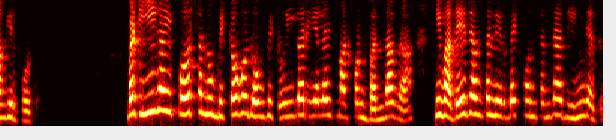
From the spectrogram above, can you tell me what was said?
ಆಗಿರ್ಬೋದು. ಬಟ್ ಈಗ ಈ ಪರ್ಸನ್ ಬಿಟ್ಟೋಗೋದು ಹೋಗ್ಬಿಟ್ಟು ಈಗ ರಿಯಲೈಸ್ ಮಾಡ್ಕೊಂಡು ಬಂದಾಗ ನೀವ್ ಅದೇ ಜಾಗದಲ್ಲಿ ಇರ್ಬೇಕು ಅಂತಂದ್ರೆ ಅದು ಹೆಂಗದು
